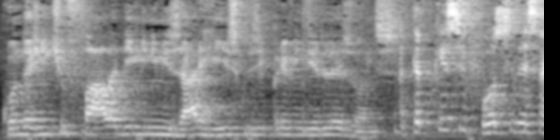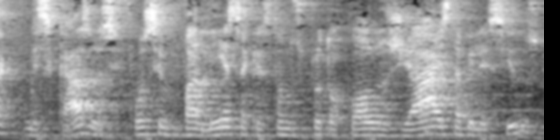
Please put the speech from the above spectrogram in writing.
quando a gente fala de minimizar riscos e prevenir lesões. Até porque se fosse nessa, nesse caso, se fosse valer essa questão dos protocolos já estabelecidos,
